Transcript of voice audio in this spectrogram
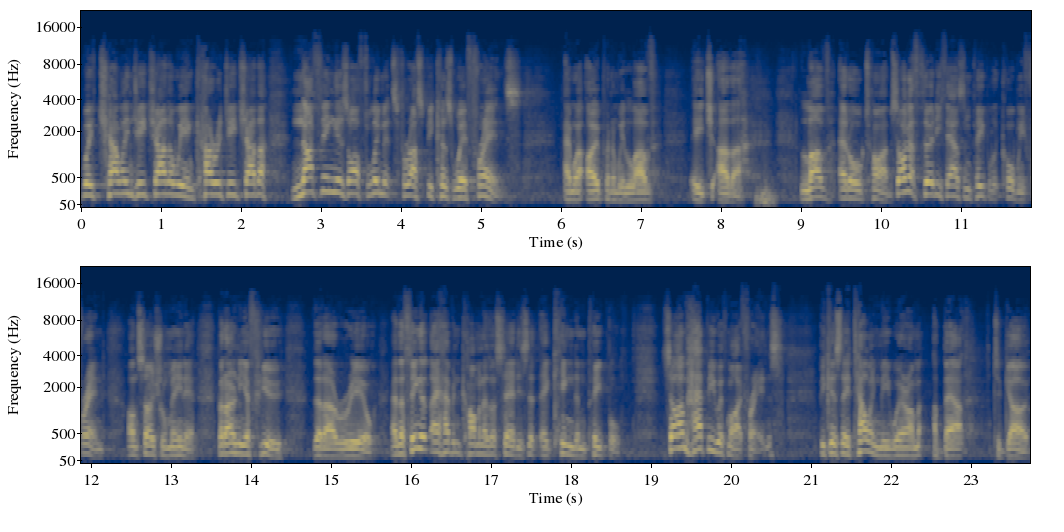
We challenge each other, we encourage each other. Nothing is off limits for us because we're friends and we're open and we love each other. Love at all times. So I've got 30,000 people that call me friend on social media, but only a few that are real. And the thing that they have in common, as I said, is that they're kingdom people. So I'm happy with my friends because they're telling me where I'm about to go.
